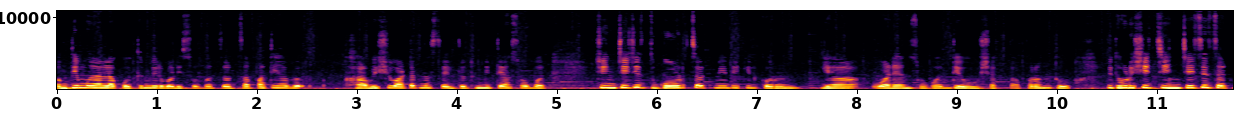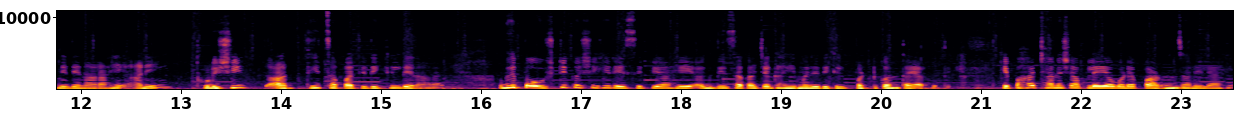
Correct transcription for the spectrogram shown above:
अगदी मुलांना कोथिंबीर वडीसोबतच चपाती हवी खावीशी वाटत नसेल तर तुम्ही त्यासोबत चिंचेचीच गोड चटणी देखील करून या वड्यांसोबत देऊ शकता. परंतु मी थोडीशी चिंचेची चटणी देणार आहे आणि थोडीशी आधी चपाती देखील देणार आहे. अगदी पौष्टिक अशी ही रेसिपी आहे. अगदी सकाळच्या घाईमध्ये देखील पटकन तयार होते. हे पहा छान अशा आपल्या या वड्या पाडून झालेल्या आहे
